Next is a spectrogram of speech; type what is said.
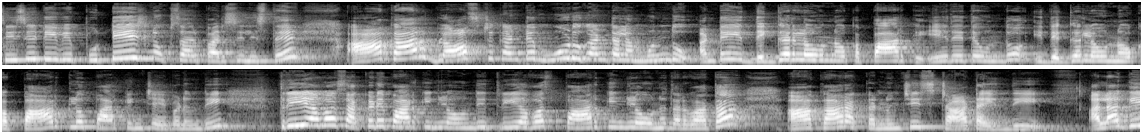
సీసీటీవీ ఫుటేజ్ని ఒకసారి పరిశీలిస్తే ఆ కారు బ్లాస్ట్ కంటే మూడు గంటల ముందు అంటే దగ్గరలో ఉన్న ఒక పార్క్ ఏదైతే ఉందో ఈ దగ్గరలో ఉన్న ఒక పార్క్లో పార్కింగ్ చేయబడి ఉంది త్రీ అవర్స్ అక్కడే పార్కింగ్లో ఉంది. త్రీ అవర్స్ పార్కింగ్లో ఉన్న తర్వాత ఆ కార్ అక్కడి నుంచి స్టార్ట్ అయింది. అలాగే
